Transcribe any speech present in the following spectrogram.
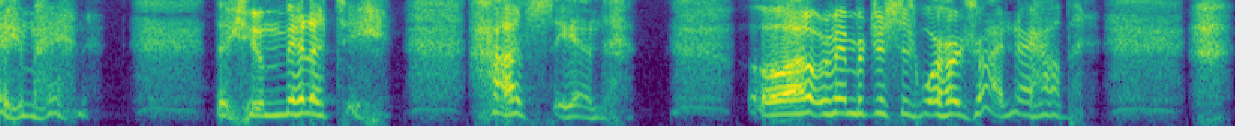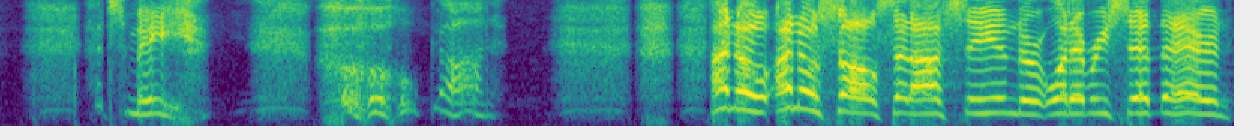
Amen. The humility. I've sinned. Oh, I don't remember just his words right now, but that's me. Oh, God. I know, I know Saul said, I've sinned, or whatever he said there, and,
